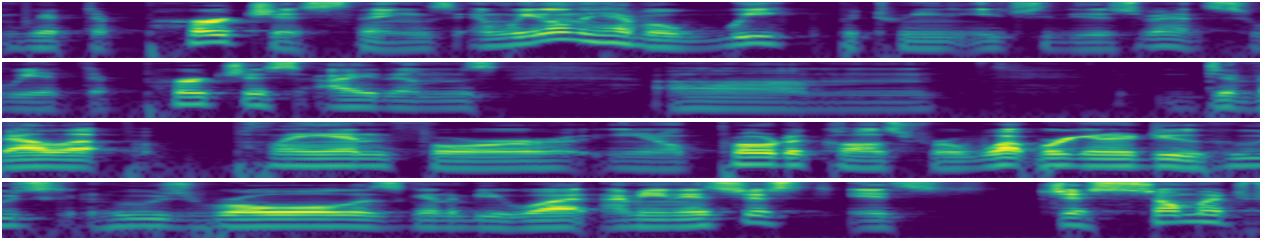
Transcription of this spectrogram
we have to purchase things, and we only have a week between each of these events, so we have to purchase items. Um, develop plan for you know protocols for what we're going to do whose whose role is going to be what. I mean it's just it's just so much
